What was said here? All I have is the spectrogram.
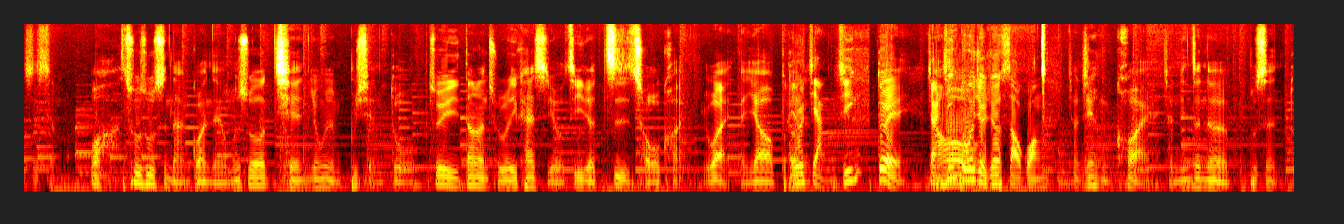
是什么？哇，处处是难关呢。我们说钱永远不嫌多，所以当然除了一开始有自己的自筹款以外，还要不还有奖金。对。奖金多久就烧光？奖金很快，奖金真的不是很多，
